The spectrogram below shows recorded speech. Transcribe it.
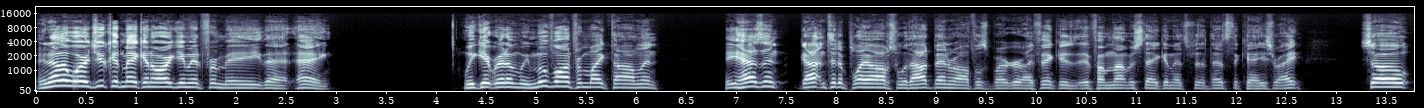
In other words, you could make an argument for me that, hey, we get rid of him, we move on from Mike Tomlin. He hasn't gotten to the playoffs without Ben Roethlisberger. I think, if I'm not mistaken, that's that's the case, right? So,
